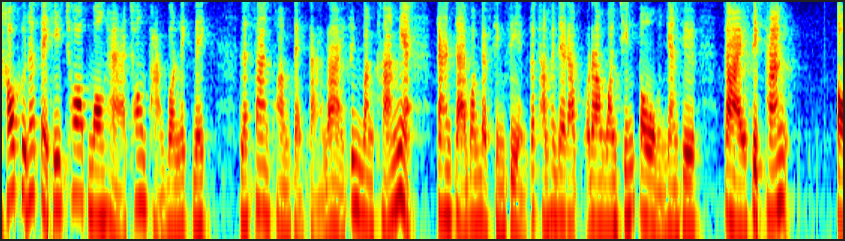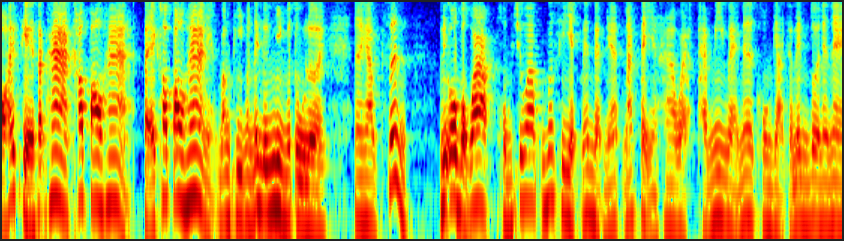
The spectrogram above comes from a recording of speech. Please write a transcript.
เขาคือนักเตะที่ชอบมองหาช่องผ่านบอลเล็กๆ และสร้างความแตกต่างได้ ซึ่งบางครั้งเนี่ยการจ่ายบอลแบบเสี่ยงๆก็ทำให้ได้รับรางวัลชิ้นโตเหมือนกันคือ จ่าย 10 ครั้งต่อให้เสียสัก 5 เข้าเป้า 5 แต่เข้าเป้า5เนี่ยบางทีมันได้ลุ้นยิงประตูเลยนะครับซึ่งริโอบอกว่าผมเชื่อว่าเมื่อซีเยกเล่นแบบนี้นักเตะอย่างฮาแวร์ตซ์แทมมี่แวนเนอร์คงอยากจะเล่นด้วยแน่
